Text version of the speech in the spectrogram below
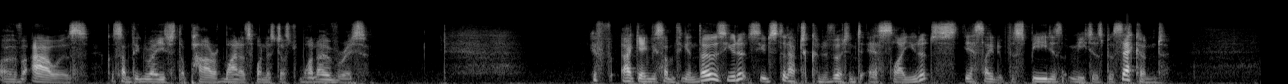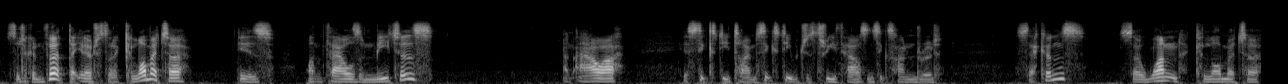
over hours, because something raised to the power of minus one is just one over it. If I gave you something in those units, you'd still have to convert into SI units. The SI unit for speed is meters per second. So to convert that, you notice that a kilometer is 1000 meters. An hour is 60 times 60, which is 3600 seconds. So 1 kilometer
